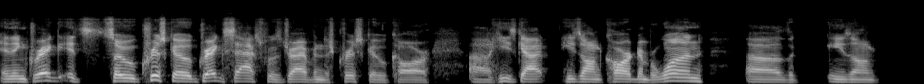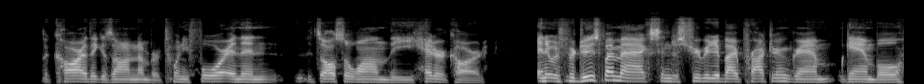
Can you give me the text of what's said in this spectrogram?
And then Greg, it's so Crisco, Greg Sacks was driving this Crisco car. Uh, he's got, he's on card number one. Uh, the, he's on the car, I think is on number 24. And then it's also on the header card and it was produced by Maxx and distributed by Procter and Gamble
